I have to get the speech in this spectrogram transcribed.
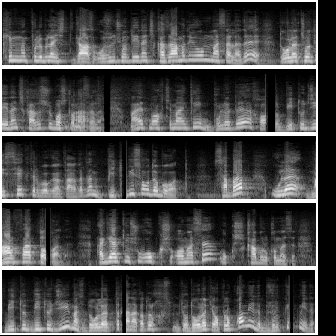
kimni puli bilan gaz o'zini cho'ntagidan chiqazamidi yo'qmi masalada? Davlat cho'ntagidan chiqazish shu boshqa masala. Man aytmoqchimanki bularda hozir b to g sektor bo'lgan taqdirda b to b savdo bo'lyapti. Sabab ular manfaat topadi agarki shu o'qish olmasa o'qish qabul qilmasa b to b g masalan davlatni qanaqadir davlat yopilib qolmaydi buzilib ketmaydi.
